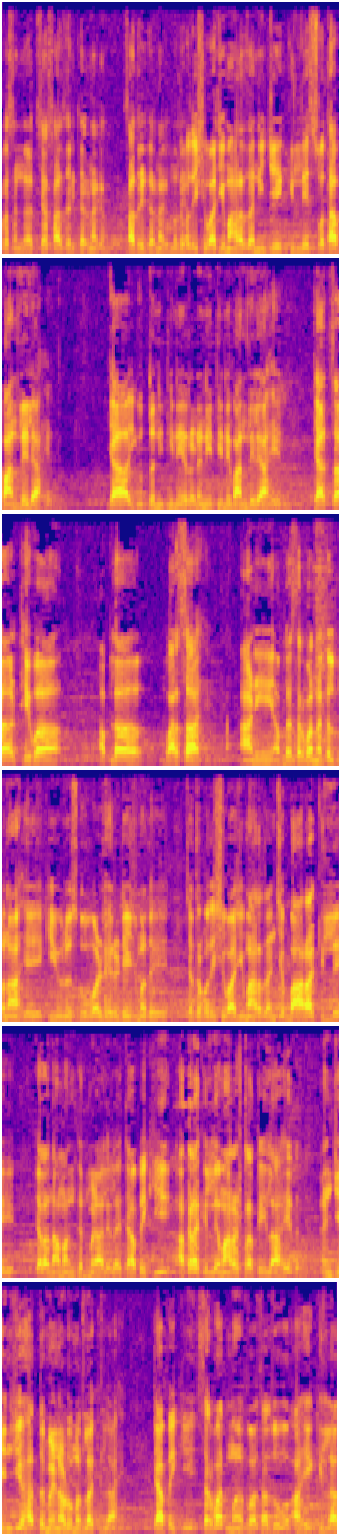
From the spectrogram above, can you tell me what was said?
प्रसंगाच्या सादरीकरणा सादरीकरणा छत्रपती शिवाजी महाराजांनी जे किल्ले स्वतः बांधलेले आहेत ज्या युद्धनीतीने रणनीतीने बांधलेले आहेत त्याचा ठेवा आपला वारसा आहे आणि आपल्या सर्वांना कल्पना आहे की युनेस्को वर्ल्ड हेरिटेजमध्ये छत्रपती शिवाजी महाराजांचे बारा किल्ले त्याला नामांकन मिळालेलं आहे. त्यापैकी अकरा किल्ले महाराष्ट्रातील आहेत आणि जिंजी हा तमिळनाडूमधला किल्ला आहे. त्यापैकी सर्वात महत्त्वाचा जो आहे किल्ला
